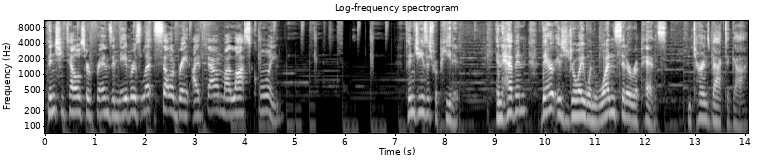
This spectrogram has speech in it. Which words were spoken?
Then she tells her friends and neighbors, Let's celebrate, I found my lost coin. Then Jesus repeated, In heaven, there is joy when one sinner repents and turns back to God.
